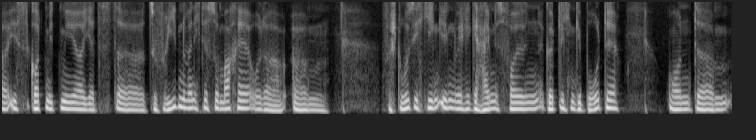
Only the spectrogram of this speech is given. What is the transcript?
äh, ist Gott mit mir jetzt äh, zufrieden, wenn ich das so mache? Oder ähm, verstoße ich gegen irgendwelche geheimnisvollen göttlichen Gebote? Und ähm,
